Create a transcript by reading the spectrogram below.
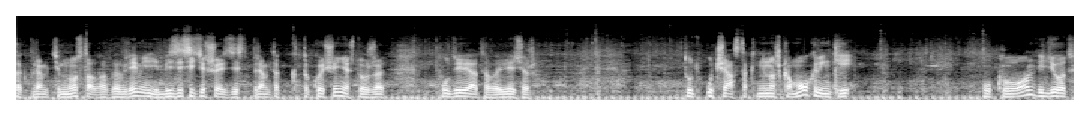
Так прям темно стало во времени. Без 10.6. Здесь прям так, такое ощущение, что уже полдевятого вечер. Тут участок немножко мокренький. Уклон идет.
